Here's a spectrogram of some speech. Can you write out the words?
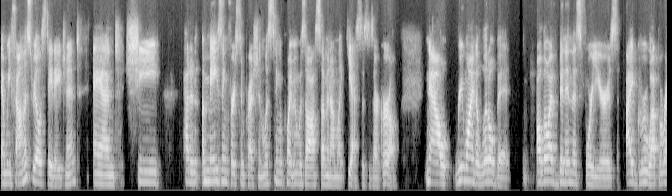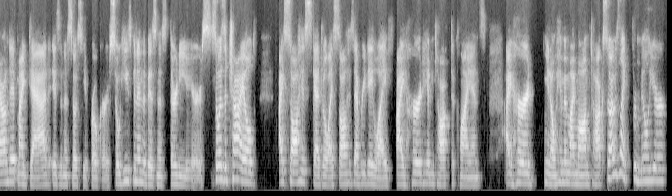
and we found this real estate agent, and she had an amazing first impression. Listing appointment was awesome. And I'm like, yes, this is our girl. Now, rewind a little bit although I've been in this four years, I grew up around it. My dad is an associate broker. So he's been in the business 30 years. So as a child, I saw his schedule, I saw his everyday life. I heard him talk to clients. I heard, you know, him and my mom talk. So I was like familiar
